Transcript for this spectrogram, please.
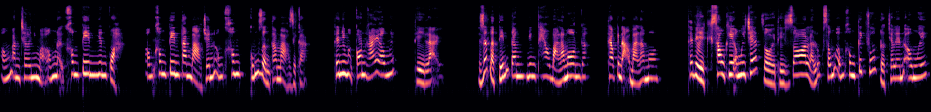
Ông ăn chơi nhưng mà ông lại không tin nhân quả. Ông không tin tam bảo cho nên ông không cúng dường tam bảo gì cả. Thế nhưng mà con gái ông ấy thì lại rất là tín tâm nhưng theo bà la môn cơ, theo cái đạo bà la môn. Thế thì sau khi ông ấy chết rồi thì do là lúc sống ông không tích phước được cho nên ông ấy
